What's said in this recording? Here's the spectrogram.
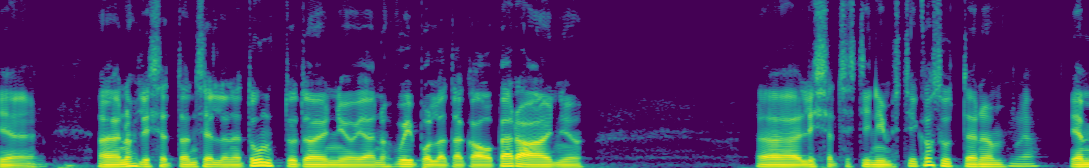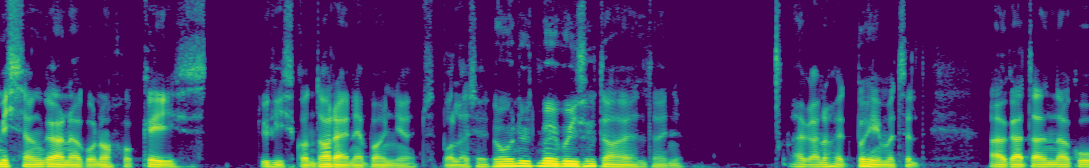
jaa, aga noh, lihtsalt on selline tuntud onju ja noh, võib-olla ta kaob ära onju. lihtsalt, sest inimesed ei kasuta enam jah, ja mis on ka nagu noh, okei okay,, sest ühiskond areneb, on ju, et pole see, et oo nüüd me ei või seda öelda, on ju. Aga noh, et põhimõtteliselt, aga ta on nagu,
